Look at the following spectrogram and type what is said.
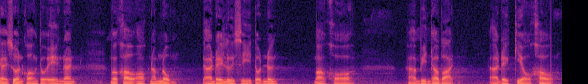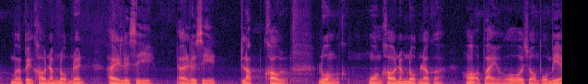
ในส่วนของตัวเองนั้น เมื่อเขาออกน้ำนมได้ลือสีตนหนึ่งมาขออาบินทบาทได้เกี่ยวเข้าเมื่อเป็นเข้าน้ำนมนั้นให้ฤาษีฤาษีรับเข้า ล่วงห่วงเขาน้ำนมแล้วก็เหาะไป โอ้สองผัวเมีย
